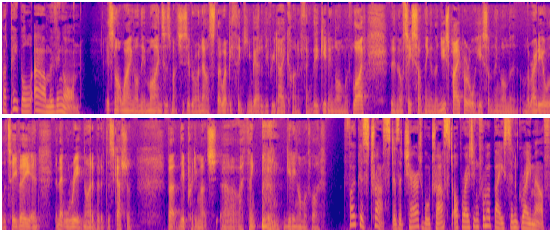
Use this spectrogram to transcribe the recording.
but people are moving on. It's not weighing on their minds as much as everyone else. They won't be thinking about it every day, kind of thing. They're getting on with life. Then they'll see something in the newspaper or hear something on the on the radio or the TV, and, and that will reignite a bit of discussion. But they're pretty much, uh, I think, getting on with life. Focus Trust is a charitable trust operating from a base in Greymouth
